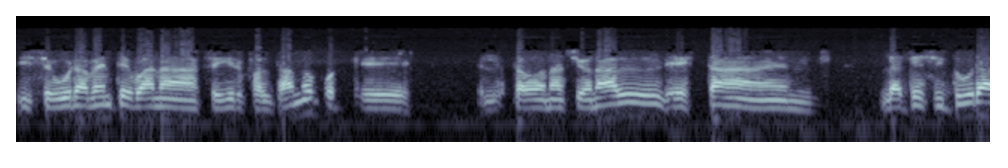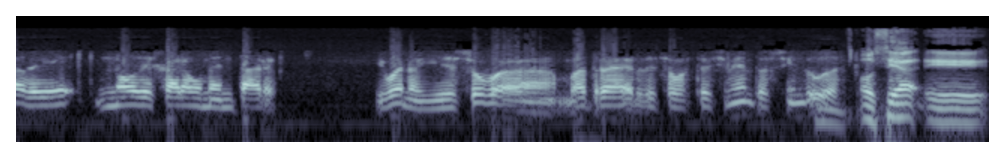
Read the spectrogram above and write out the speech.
y seguramente van a seguir faltando porque el Estado Nacional está en la tesitura de no dejar aumentar y bueno, y eso va, va a traer desabastecimiento, sin duda. O sea, eh,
